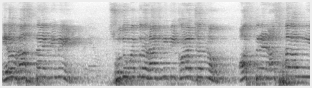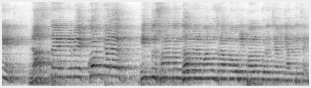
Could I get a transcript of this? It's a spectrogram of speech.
এরকম রাস্তায় নেমে শুধুমাত্র রাজনীতি করার জন্য অস্ত্রের আস্ফালন নিয়ে রাস্তায় নেমে কোন কালে হিন্দু সনাতন ধর্মের মানুষ রামনবমী পালন করেছে আমি জানতে চাই।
